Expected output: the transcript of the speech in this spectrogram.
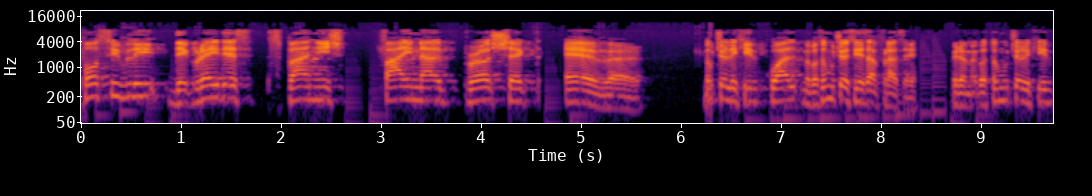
Possibly the Greatest Spanish Final Project Ever. Me costó mucho elegir cuál, me costó mucho decir esa frase, pero me costó mucho elegir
